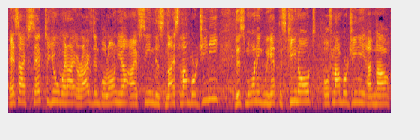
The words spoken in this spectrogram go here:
As I've said to you when I arrived in Bologna, I've seen this nice Lamborghini. This morning we had this keynote of Lamborghini, and now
